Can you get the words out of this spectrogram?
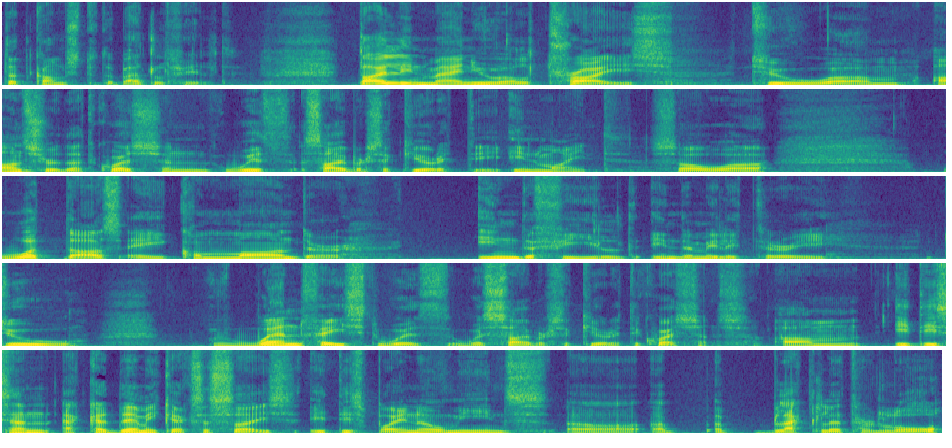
that comes to the battlefield? Tallinn Manual tries to um, answer that question with cybersecurity in mind. So, uh, what does a commander in the field, in the military, do when faced with, with cybersecurity questions. Um, it is an academic exercise. It is by no means uh, a, a, black letter law.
